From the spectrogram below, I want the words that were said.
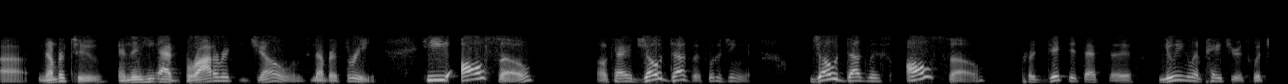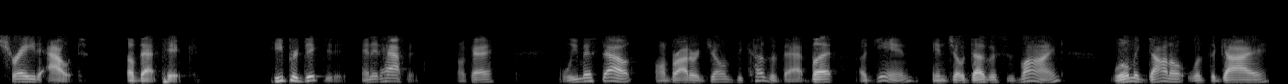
uh, number two. And then he had Broderick Jones, number three. He also, okay, Joe Douglas, what a genius. Joe Douglas also predicted that the New England Patriots would trade out of that pick. He predicted it, and it happened, okay? We missed out on Broderick Jones because of that. But again, in Joe Douglas's mind, Will McDonald was the guy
